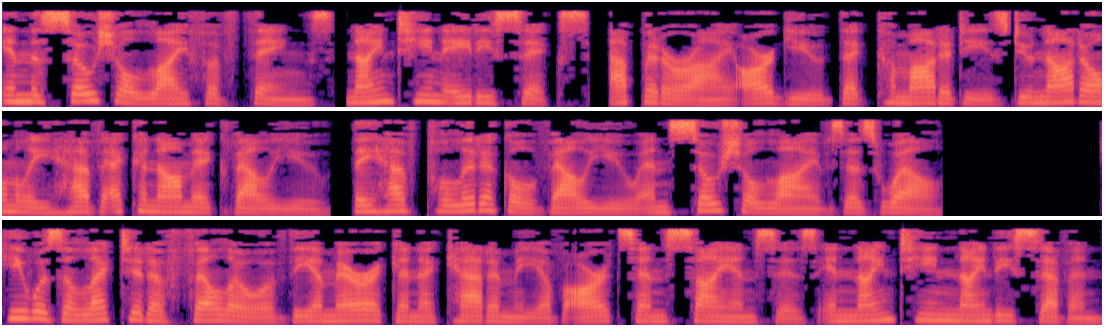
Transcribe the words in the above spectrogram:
In The Social Life of Things 1986, Appadurai argued that commodities do not only have economic value, they have political value and social lives as well. He was elected a Fellow of the American Academy of Arts and Sciences in 1997.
